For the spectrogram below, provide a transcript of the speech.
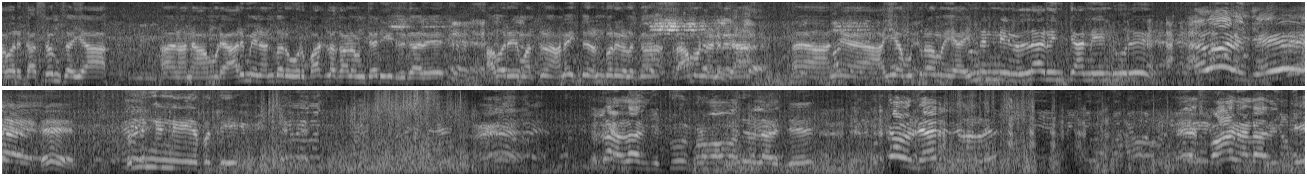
அவர் கஸ்டம்ஸ் ஐயா நான் நம்முடைய அருமை நண்பர் ஒரு பாட்டில் காணும்னு தேடிக்கிட்டு இருக்காரு. அவர் மற்ற அனைத்து நண்பர்களுக்கும் ராமண்ணனுக்கும் அண்ணன் ஐயா முத்துராமையா இன்னும் நல்லா இருந்துச்சா அண்ணன் ஊரு? நல்லா இருந்துச்சு. ஏ சொல்லுங்க அண்ணே இதை பற்றி எல்லாம் நல்லா இருந்துச்சு டூர் பிரமாதம் அது நல்லா இருந்துச்சு குற்றாலம் ஸ்பா நல்லா இருந்துச்சு.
